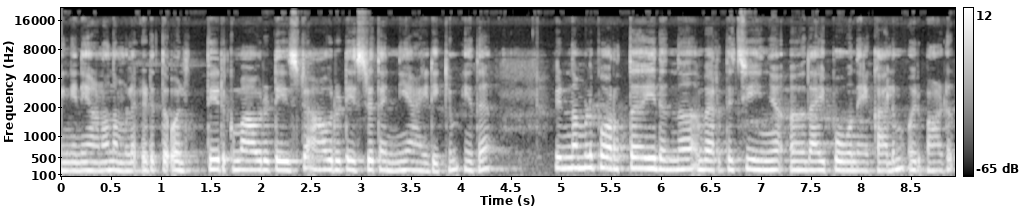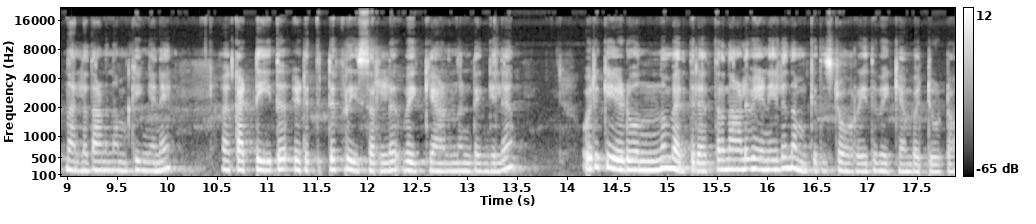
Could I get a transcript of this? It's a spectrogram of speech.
എങ്ങനെയാണോ നമ്മൾ എടുത്ത് ഒലത്തിയെടുക്കുമ്പോൾ ആ ഒരു ടേസ്റ്റ് ആ ഒരു ടേസ്റ്റ് തന്നെയായിരിക്കും ഇത്. പിന്നെ നമ്മൾ പുറത്ത് ഇരുന്ന് വെറുതെ ചീഞ്ഞ് ഇതായി പോകുന്നേക്കാളും ഒരുപാട് നല്ലതാണ് നമുക്കിങ്ങനെ കട്ട് ചെയ്ത് എടുത്തിട്ട് ഫ്രീസറിൽ വെക്കുകയാണെന്നുണ്ടെങ്കിൽ ഒരു കേടൊന്നും വരത്തില്ല. എത്ര നാൾ വേണമെങ്കിലും നമുക്കിത് സ്റ്റോർ ചെയ്ത് വെക്കാൻ പറ്റും കേട്ടോ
